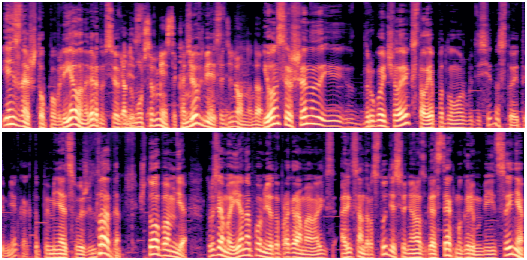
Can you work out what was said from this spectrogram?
я не знаю, что повлияло. Наверное, все вместе. Я думаю, все вместе, конечно. Все вместе. Определенно, да. И он совершенно другой человек стал. Я подумал, может быть, действительно стоит и мне как-то поменять свою жизнь. Ладно, что обо мне? Друзья мои, я напомню, это программа Александр Студия. Сегодня у нас в гостях мы говорим о медицине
